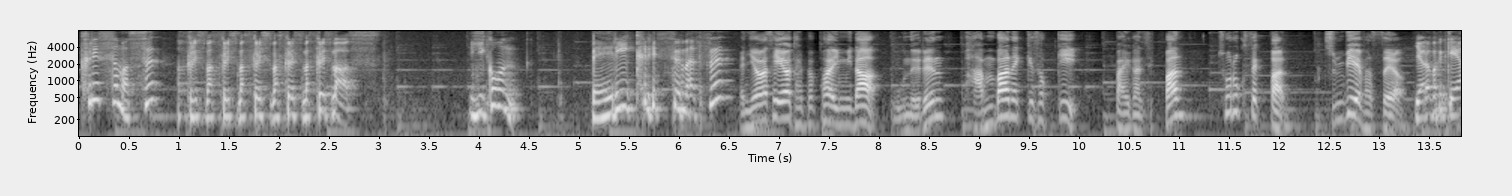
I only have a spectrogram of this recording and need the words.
크리스마스? 크리스마스 크리스마스 크리스마스 크리스마스 크리스마스. 이건 메리 크리스마스? 안녕하세요 달파파입니다 오늘은 반반 액기 섞기 빨간색 반 초록색 반 준비해봤어요 열어볼게요.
